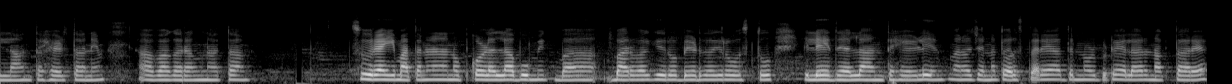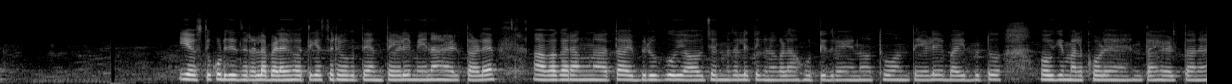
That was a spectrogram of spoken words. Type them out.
ಇಲ್ಲ ಅಂತ ಹೇಳ್ತಾನೆ. ಆವಾಗ ರಂಗನಾಥ, ಸೂರ್ಯ, ಈ ಮಾತನ್ನು ನಾನು ಒಪ್ಕೊಳ್ಳಲ್ಲ. ಭೂಮಿಗೆ ಭಾರವಾಗಿರೋ ಬೇಡದಾಗಿರೋ ವಸ್ತು ಇಲ್ಲೇ ಇದೆಯಲ್ಲ ಅಂತ ಹೇಳಿ ಮನೋಜನ್ನು ತೋರಿಸ್ತಾರೆ. ಅದನ್ನು ನೋಡಿಬಿಟ್ಟು ಎಲ್ಲರೂ ನಗ್ತಾರೆ. ಈ ವಸ್ತು ಕುಡಿದಿದ್ದರೆಲ್ಲ ಬೆಳಗ್ಗೆ ಹೊತ್ತಿಗೆ ಸರಿ ಹೋಗುತ್ತೆ ಅಂತೇಳಿ ಮೀನಾ ಹೇಳ್ತಾಳೆ. ಆವಾಗ ರಂಗನಾಥ ಇಬ್ಬರಿಗೂ ಯಾವ ಜನ್ಮದಲ್ಲಿ ತಿಗಣಗಳ ಹುಟ್ಟಿದ್ರು ಏನೋ ಥೂ ಅಂತೇಳಿ ಬೈದ್ಬಿಟ್ಟು ಹೋಗಿ ಮಲ್ಕೊಳ್ಳಿ ಅಂತ ಹೇಳ್ತಾನೆ.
